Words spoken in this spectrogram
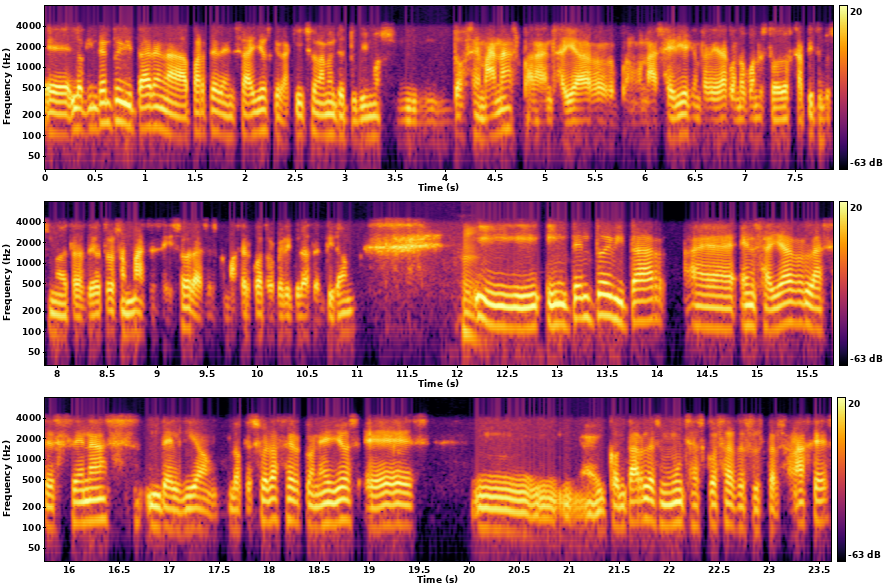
Eh, lo que intento evitar en la parte de ensayos, que de aquí solamente tuvimos dos semanas para ensayar una serie que en realidad cuando pones todos los capítulos uno detrás de otro son más de seis horas, es como hacer cuatro películas del tirón. Hmm. Y intento evitar eh, ensayar las escenas del guion. Lo que suelo hacer con ellos es mm, contarles muchas cosas de sus personajes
